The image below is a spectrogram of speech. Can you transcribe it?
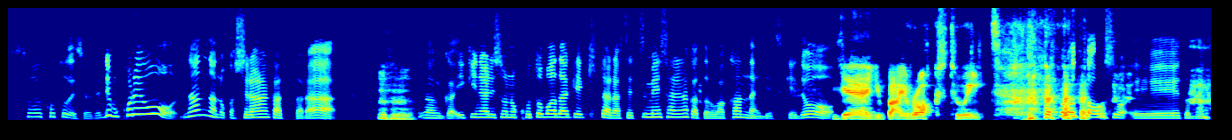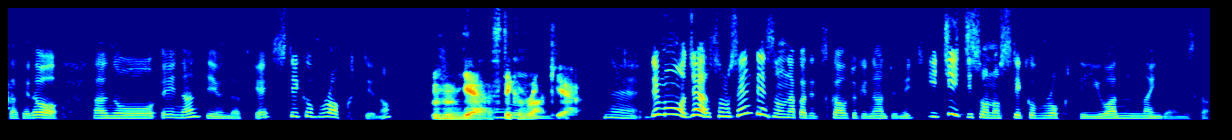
そういうことですよね。でもこれを何なのか知らなかったら、hmm なんかいきなりその言葉だけ来たら説明されなかったらわかんないんですけど、Yeah, you buy rocks to eat. そうそうええーと思ったけど、あの、え、なんて言うんだっけ ?stick of rock っていうの Mhm, Yeah, stick of Mm. rock. Yeah. ねえでも、じゃあそのセンテンスの中で使うときなんていうのいちいちいちその stick of rock って言わないんじゃないですか。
